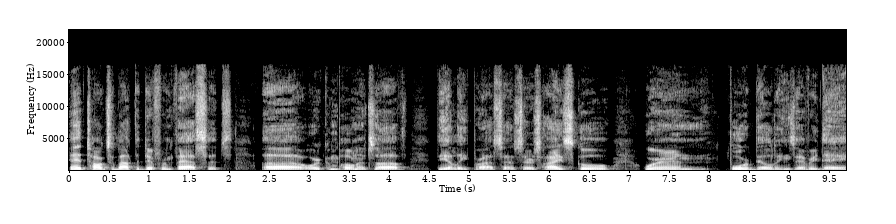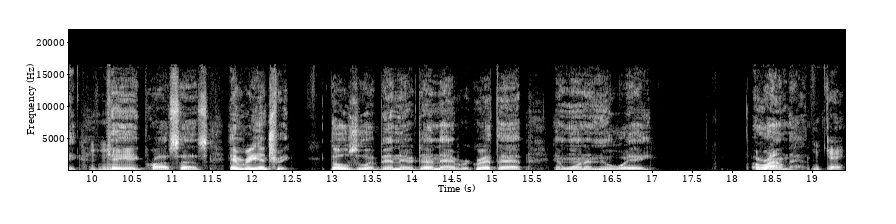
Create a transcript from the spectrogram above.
and it talks about the different facets uh, or components of the elite process. There's high school. We're in four buildings every day, Mm-hmm. K8 process, and reentry. Those who have been there, done that, regret that, and want a new way around that. Okay.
